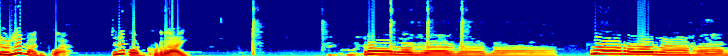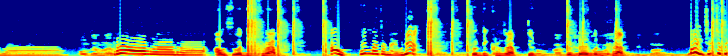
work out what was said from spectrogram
เดินเล่นหน่อยดีกว่า จะได้ผ่อนคลายราราราราราราราราราราโอ้แต่เมื่อไหร่ราราราเอาสวัสดีครับ วัสดีครับจุดจุดเดินก่อนครับไม่ฉันจะไป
